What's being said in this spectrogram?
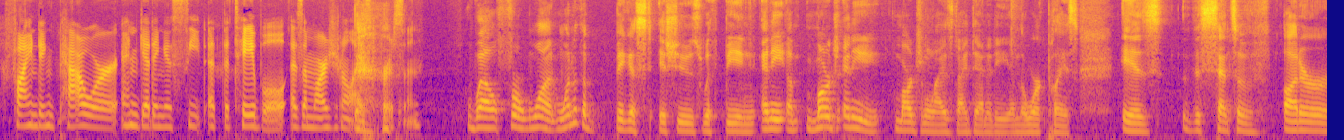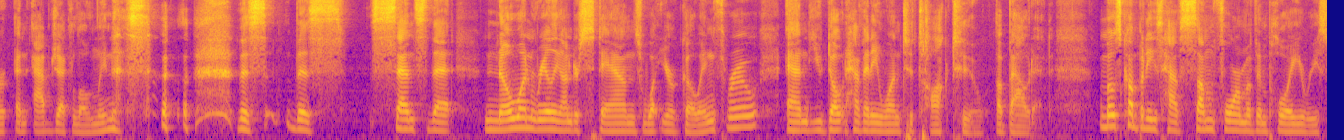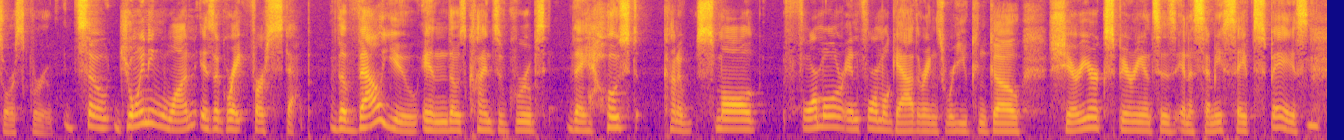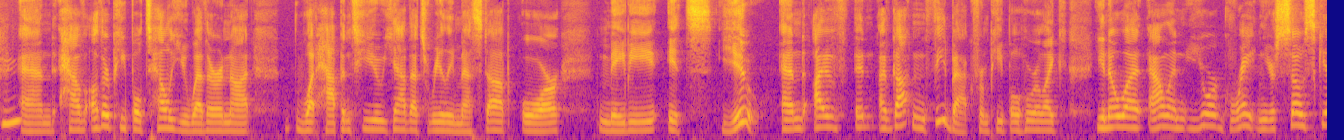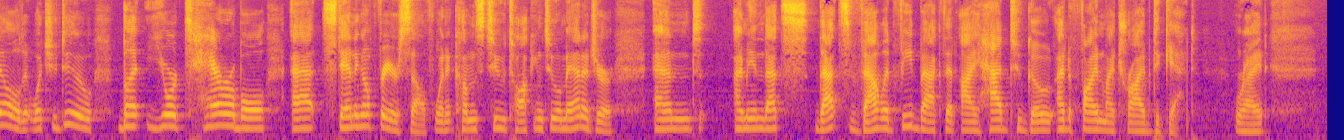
finding power and getting a seat at the table as a marginalized person? Well, for one, one of the biggest issues with being any uh, any marginalized identity in the workplace is the sense of utter and abject loneliness. this this sense that no one really understands what you're going through and you don't have anyone to talk to about it. Most companies have some form of employee resource group. So joining one is a great first step. The value in those kinds of groups, they host kind of small formal or informal gatherings where you can go share your experiences in a semi safe space mm-hmm. and have other people tell you whether or not what happened to you, yeah, that's really messed up, or maybe it's you. And I've and I've gotten feedback from people who are like, you know what, Alan, you're great and you're so skilled at what you do, but you're terrible at standing up for yourself when it comes to talking to a manager. And I mean, that's that's valid feedback that I had to go. I had to find my tribe to get right.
